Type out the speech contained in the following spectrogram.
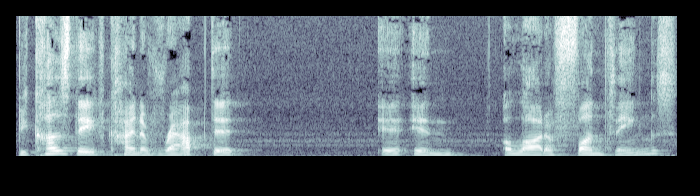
because they've kind of wrapped it in, in a lot of fun things,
